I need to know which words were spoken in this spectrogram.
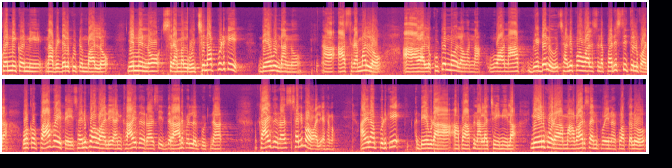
కొన్ని కొన్ని నా బిడ్డల కుటుంబాల్లో ఎన్నెన్నో శ్రమలు వచ్చినప్పటికీ దేవుడు నన్ను ఆ- శ్రమల్లో వాళ్ళ కుటుంబంలో ఉన్న వా- నా బిడ్డలు చనిపోవాల్సిన పరిస్థితులు కూడా ఒక పాప అయితే చనిపోవాలి అని కాగితం రాసి ఇద్దరు ఆడపిల్లలు పుట్టిన కాగితం రాసి చనిపోవాలి ఎకనం అయినప్పటికీ దేవుడు ఆ- పాపను అలా చేయనీలా. నేను కూడా మా వారు చనిపోయిన కొత్తలో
